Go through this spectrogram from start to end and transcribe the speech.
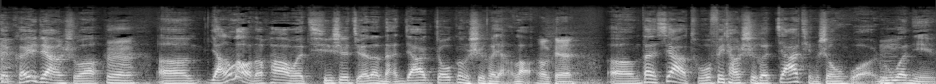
也可以这样说。嗯，呃，养老的话，我其实觉得南加州更适合养老。OK，嗯，但西雅图非常适合家庭生活。如果你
